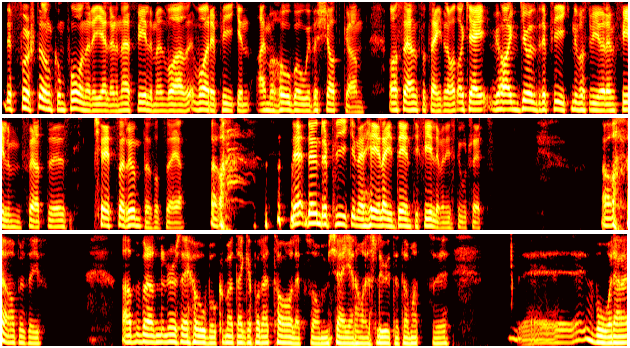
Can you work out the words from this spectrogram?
det första de kom på när det gäller den här filmen var, var repliken I'm a hobo with a shotgun. Och sen så tänkte de att okej, vi har en guldreplik, nu måste vi göra en film för att eh, kretsa runt den så att säga. Ja. Den, den repliken är hela idén till filmen i stort sett. Ja, ja precis. Ja, när du säger hobo kommer jag att tänka på det här talet som tjejen har i slutet om att eh, våra,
